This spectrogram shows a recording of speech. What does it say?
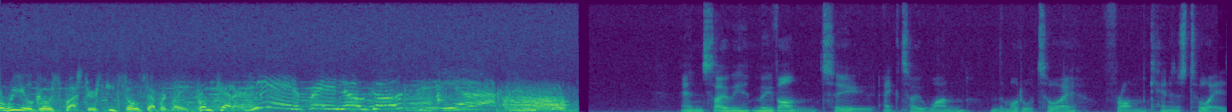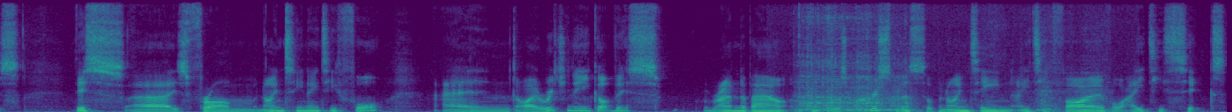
The real Ghostbusters, each sold separately from Kenner. We ain't afraid of no ghosts! Yeah! And so we move on to Ecto 1, the model toy from Kenner's Toys. This uh, is from 1984, and I originally got this around about, I think it was Christmas of 1985 or 86.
